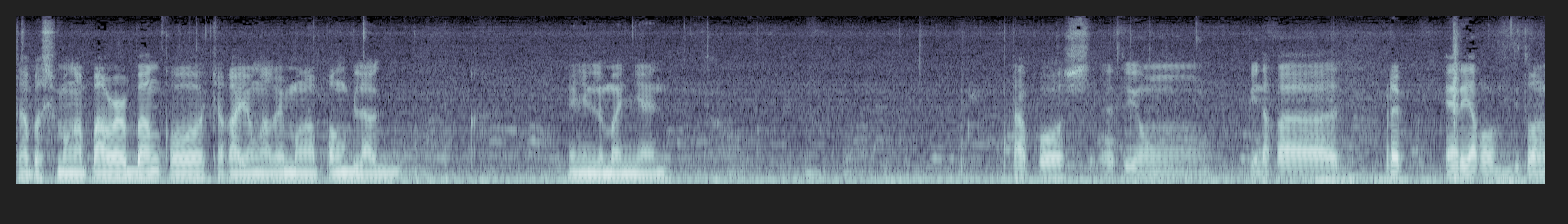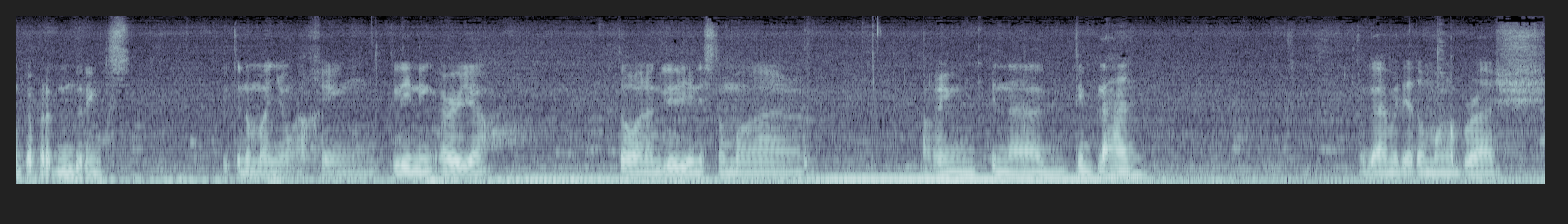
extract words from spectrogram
tapos mga power bank ko tsaka yung aking mga pang vlog yan yung laman yan. Tapos, ito yung pinaka prep area ko. Dito ako nagpe-prep ng drinks. Ito naman yung aking cleaning area. Ito, naglilinis ng mga aking pinagtimplahan. Magamit itong mga brush,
